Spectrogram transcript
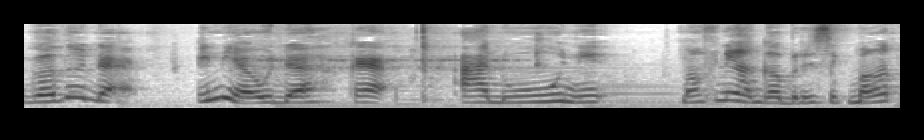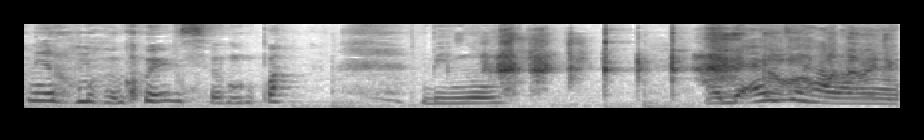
gue tuh udah ini ya udah kayak aduh ini maaf nih agak berisik banget nih rumah gue sumpah. Bingung. Ada aja halangannya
